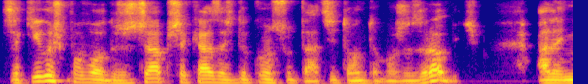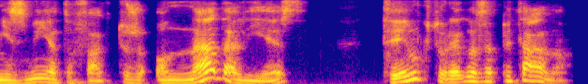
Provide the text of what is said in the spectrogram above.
z jakiegoś powodu, że trzeba przekazać do konsultacji, to on to może zrobić. Ale nie zmienia to faktu, że on nadal jest tym, którego zapytano.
